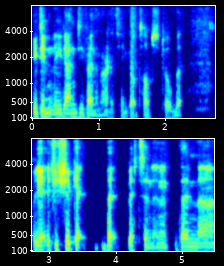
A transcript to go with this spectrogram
he didn't need anti venom or anything. Got to hospital, but but yeah, if you should get bit, bitten, and then uh,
